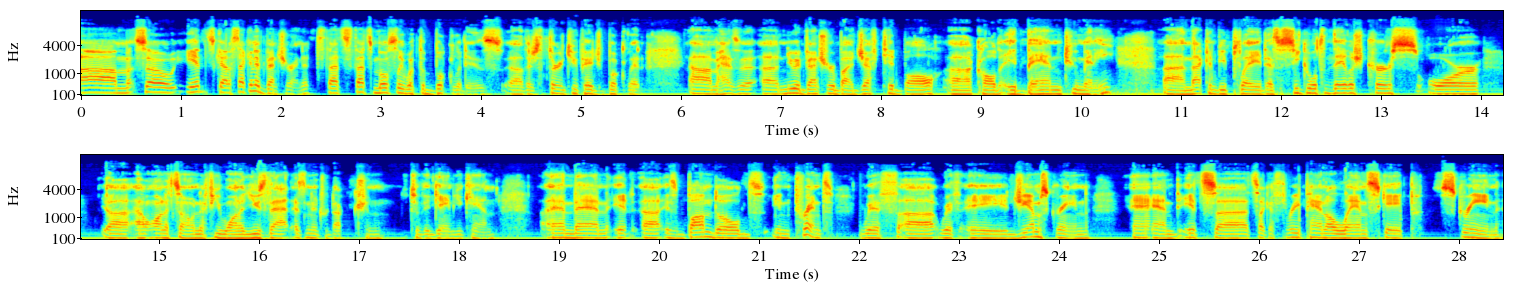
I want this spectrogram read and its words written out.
Um, so it's got a second adventure in it. That's that's mostly what the booklet is. Uh, there's a 32 page booklet. Um, has a, a, new adventure by Jeff Tidball uh, called A Band Too Many, and that can be played as a sequel to the Dalish Curse or uh, on its own if you want to use that as an introduction to the game you can and then it uh, is bundled in print with uh, with a gm screen and it's uh, it's like a three panel landscape screen,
